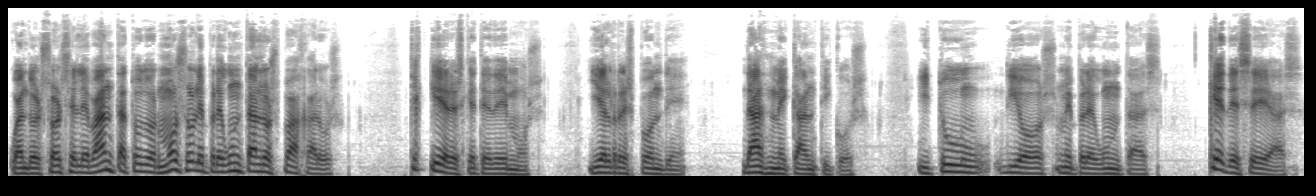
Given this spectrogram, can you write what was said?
Cuando el sol se levanta todo hermoso, le preguntan los pájaros ¿Qué quieres que te demos? Y él responde Dadme cánticos. Y tú, Dios, me preguntas ¿Qué deseas?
